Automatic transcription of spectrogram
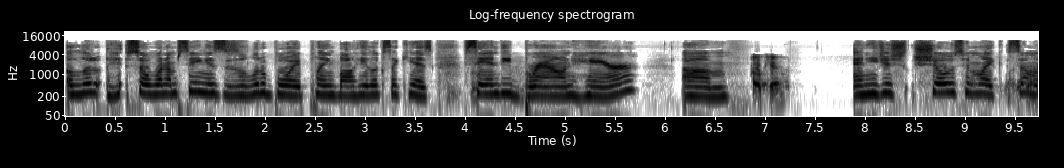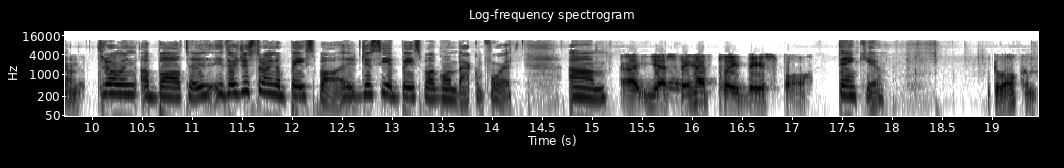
a little. So what I'm seeing is is a little boy playing ball. He looks like he has sandy brown hair. Um, okay. and he just shows him like someone brown. throwing a ball to. They're just throwing a baseball. I just see a baseball going back and forth. Um, Uh, yes, they have played baseball. thank you. You're welcome.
